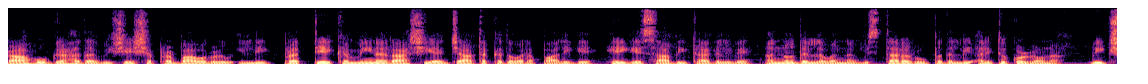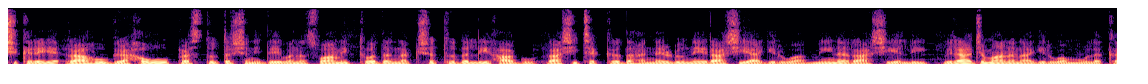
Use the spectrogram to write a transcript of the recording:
ರಾಹು ಗ್ರಹದ ವಿಶೇಷ ಪ್ರಭಾವಗಳು ಇಲ್ಲಿ ಪ್ರತ್ಯೇಕ ಮೀನ ರಾಶಿಯ ಜಾತಕದವರ ಪಾಲಿಗೆ ಹೇಗೆ ಸಾಬೀತಾಗಲಿವೆ ಅನ್ನೋದೆಲ್ಲವನ್ನ ವಿಸ್ತಾರ ರೂಪದಲ್ಲಿ ಅರಿತುಕೊಳ್ಳೋಣ. ವೀಕ್ಷಕರೇ, ರಾಹು ಗ್ರಹವು ಪ್ರಸ್ತುತ ಶನಿದೇವನ ಸ್ವಾಮಿತ್ವದ ನಕ್ಷತ್ರದಲ್ಲಿ ಹಾಗೂ ರಾಶಿಚಕ್ರದ ಹನ್ನೆರಡನೇ ರಾಶಿಯಾಗಿರುವ ಮೀನ ರಾಶಿಯಲ್ಲಿ ವಿರಾಜಮಾನನಾಗಿರುವ ಮೂಲಕ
